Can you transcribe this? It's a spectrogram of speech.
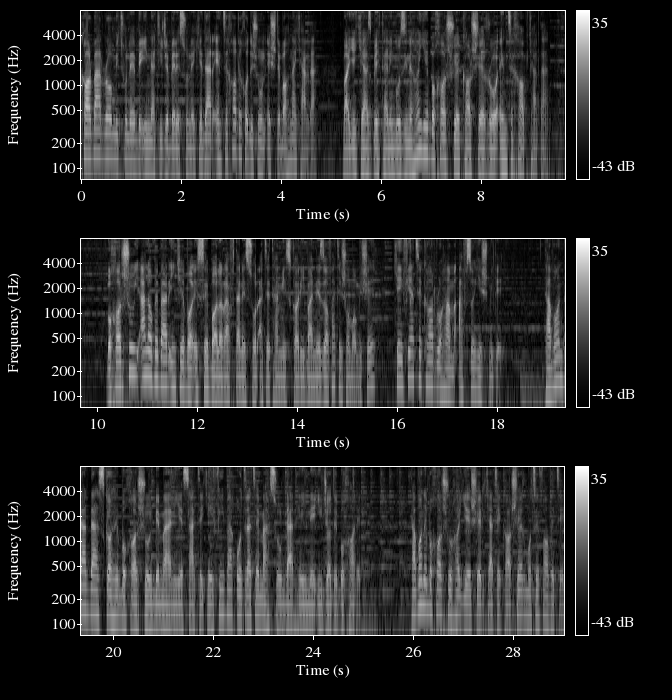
کاربر رو می‌تونه به این نتیجه برسونه که در انتخاب خودشون اشتباه نکردن و یکی از بهترین گزینه های بخارشوی کارشر رو انتخاب کردند. بخارشوی علاوه بر اینکه باعث بالا رفتن سرعت تمیزکاری و نظافت شما میشه کیفیت کار رو هم افزایش میده. توان در دستگاه بخارشوی به معنی سطح کیفی و قدرت محصول در حین ایجاد بخاره. توان بخارشوهای شرکت کارشر متفاوته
